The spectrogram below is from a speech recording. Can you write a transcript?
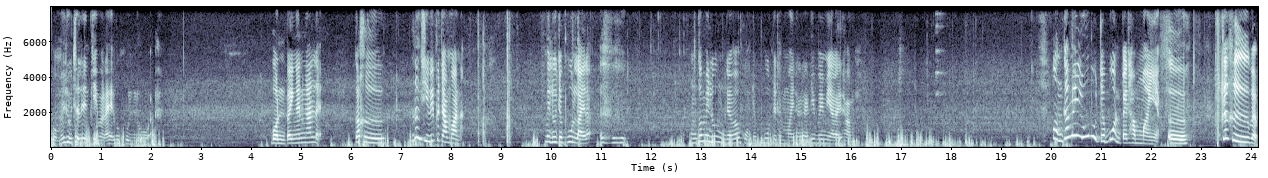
ผมไม่รู้จะเล่นเกมอะไรให้พวกคุณดูอะบ่นไปงั้นๆแหละ ก็คือเรื่องชีวิตประจำวันอะไม่รู้จะพูดอะไรละผมก็ไม่รู้เหมือนกันว่าผมจะพูดไปทำไมทั้งๆที่ไม่มีอะไรทำ ผมก็ไม่รู้ผมจะบ่นไปทำไมอะ เออ ก็คือแบบ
